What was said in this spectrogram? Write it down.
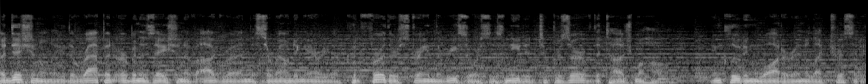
Additionally, the rapid urbanization of Agra and the surrounding area could further strain the resources needed to preserve the Taj Mahal, including water and electricity.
